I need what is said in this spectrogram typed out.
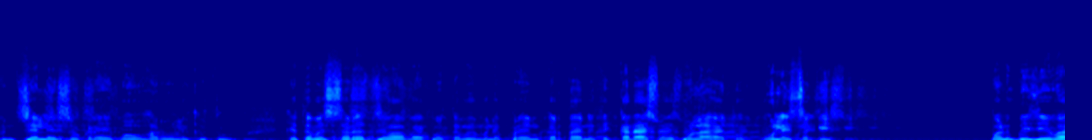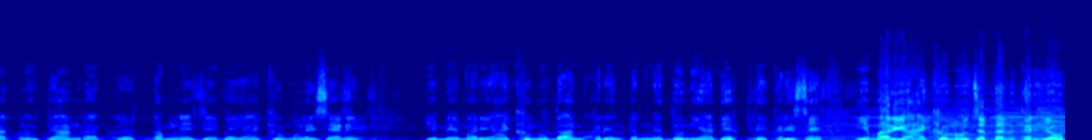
અને છેલ્લે છોકરાએ બહુ સારું લખ્યું હતું કે તમે સરસ જવાબ આપ્યો, તમે મને પ્રેમ કરતા નથી. કદાચ હું ભૂલાય તો ભૂલી શકીશ. પણ બીજી વાતનું ધ્યાન રાખજો, તમને જે બે આંખો મળી છે ને, એ મેં મારી આંખોનું દાન કરીને તમને દુનિયા દેખતી કરી છે. એ મારી આંખોનું જતન કરજો.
